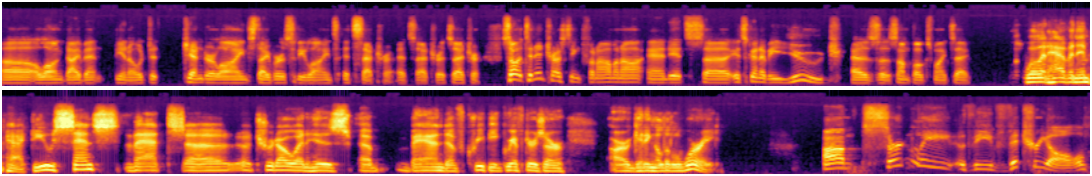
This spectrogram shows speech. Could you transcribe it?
uh, along dive- you know, d- gender lines, diversity lines, et cetera, et cetera, et cetera. So it's an interesting phenomenon, and it's uh, it's going to be huge, as uh, some folks might say. Will it have an impact? Do you sense that uh, Trudeau and his uh, band of creepy grifters are are getting a little worried? Um, certainly, the vitriol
